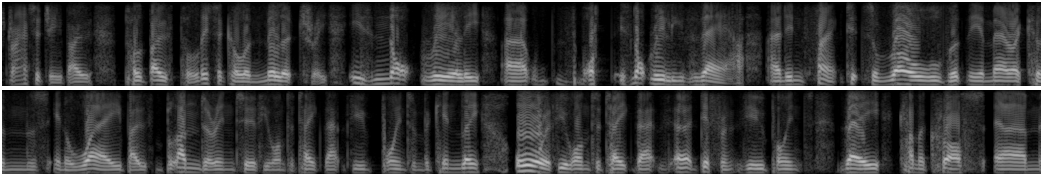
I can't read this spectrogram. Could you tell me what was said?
strategy, both, both political and military, is not really uh, what is not really there. And in fact, it's a role that the Americans, in a way, both blunder into, if you want to take that viewpoint of McKinley, or if you want to take that uh, different viewpoints, they come across um,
